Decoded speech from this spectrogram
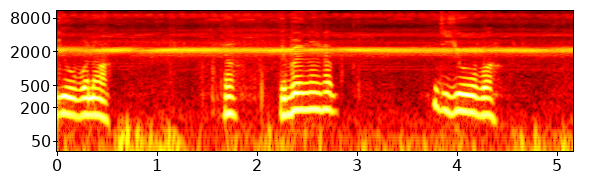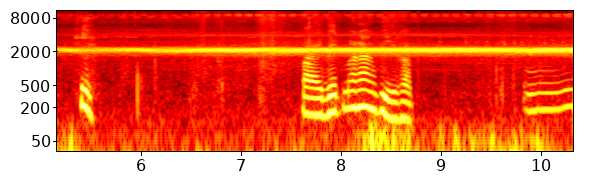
อยู่บ่เนาะเดี๋ยวไปเบิ่งกันครับจะอยู่บ่ฮิปลายเบ็ดมาทางผีครับอู้ย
